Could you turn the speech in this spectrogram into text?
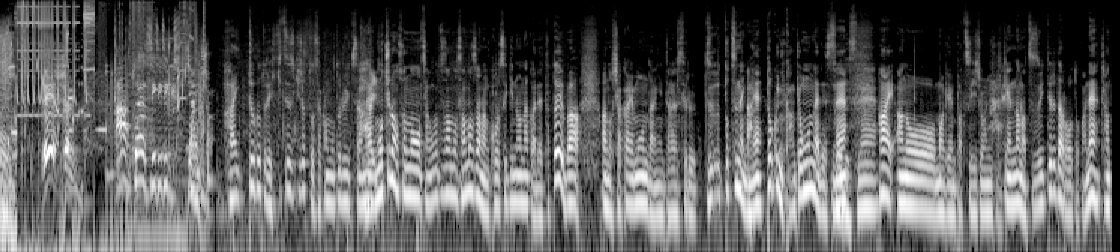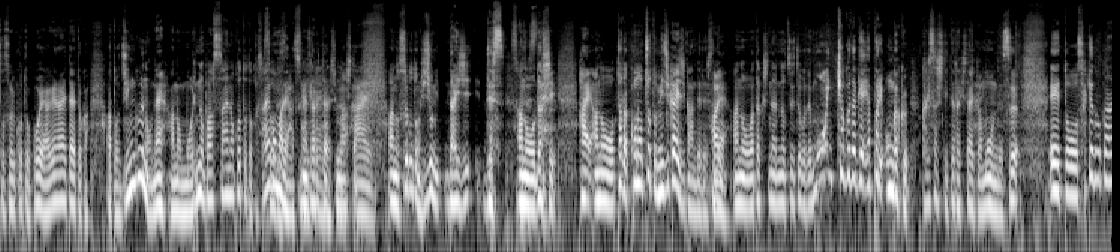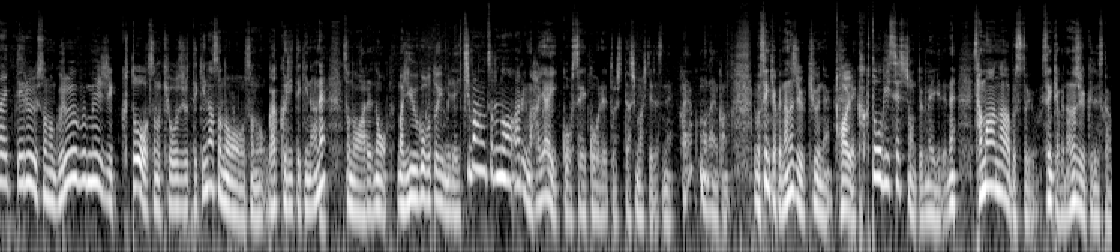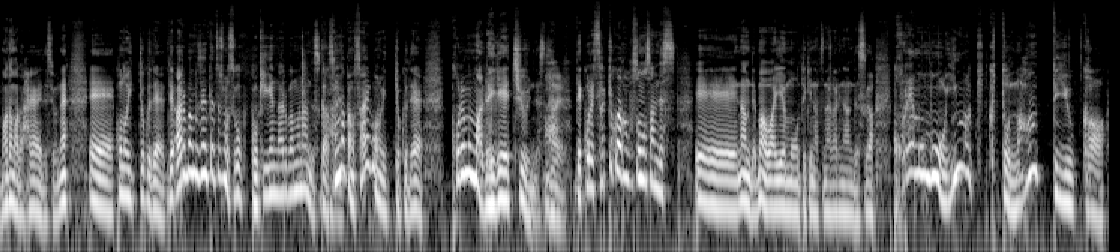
はい。ということで引き続きちょっと坂本龍一さんね、はい。もちろんその坂本さんのさまざまな功績の中で例えばあの社会問題に対するずっと常にね特に環境問題ですね。はい。あのまあ、原発非常に危険なのは続いてるだろうとかねちゃんとそういうことを声を上げられたりとかあと神宮のねあの森の伐採のこととか最後まで発言されたりしました、あのそういうことも非常に大事です。あのだし、はい、あのただこのちょっと短い時間でですね、はい。あの私なりのツイートでもう一曲だけやっぱり音楽かけさせていただきたいと思うんです。えっ、と先ほどから言っているそのグルーブミュージックとその教授的なそのその学理的なねそのあれのまあ融合という意味で一番それのある意味早いこう成功例として出しましてですね、早くもないのかな。でも1979年、はいえー格闘技セッションという名義でね、サマーナーブスという1979ですからまだまだ早いですよね。えーこの一曲ででアルバム全体としてもすごくご機嫌なアルバムなんですが、その中の最後の一曲でこれもまあレゲエチューンですね。はいでこれ作曲は細野さんです。えーなんでまあ YMO 的なつながりなんですが、これももう今聞くとなんていうか。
